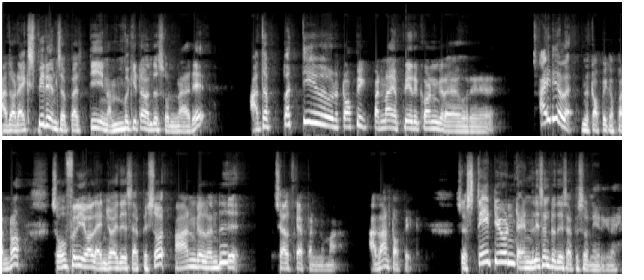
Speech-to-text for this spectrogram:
அதோட எக்ஸ்பீரியன்ஸை பற்றி நம்மக்கிட்ட வந்து சொன்னார். அதை பற்றி ஒரு டாபிக் பண்ணால் எப்படி இருக்கும்ங்கிற ஒரு ஐடியாவில் இந்த டாப்பிக்கை பண்ணுறோம் so hopefully all enjoy this episode ஆண்கள் வந்து செல்ஃப் கேர் பண்ணணுமா? அதான் topic so stay tuned and listen to this episode இருக்கிறேன்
